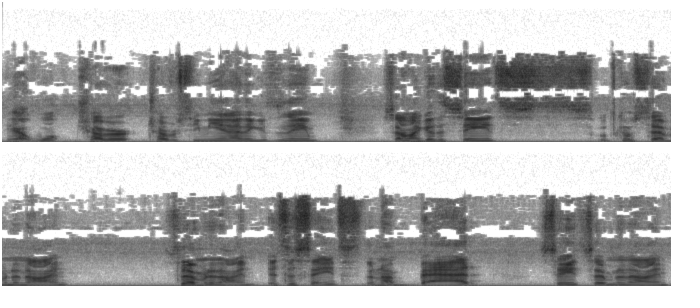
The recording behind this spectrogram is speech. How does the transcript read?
they got one, Trevor Trevor Siemian, I think is his name. So I'm gonna give the Saints. Let's go seven to nine. Seven to nine. It's the Saints. They're not bad. Saints seven to nine.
